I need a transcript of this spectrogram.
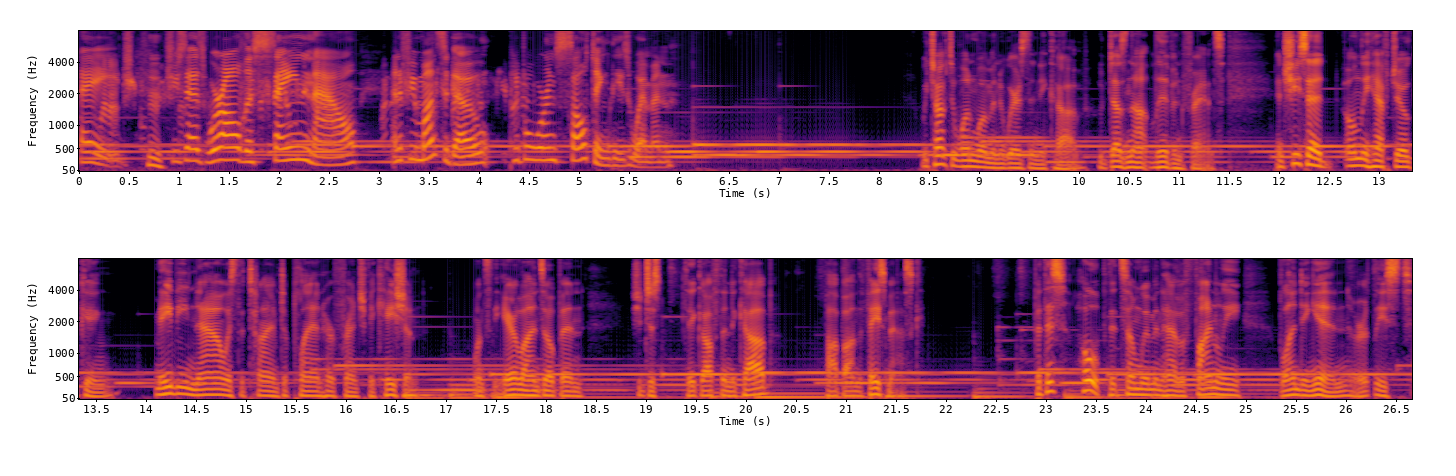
page. Hmm. She says we're all the same now, and a few months ago, people were insulting these women. We talked to one woman who wears the niqab, who does not live in France. And she said, only half joking, maybe now is the time to plan her French vacation. Once the airlines open, she'd just take off the niqab, pop on the face mask. But this hope that some women have of finally blending in, or at least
